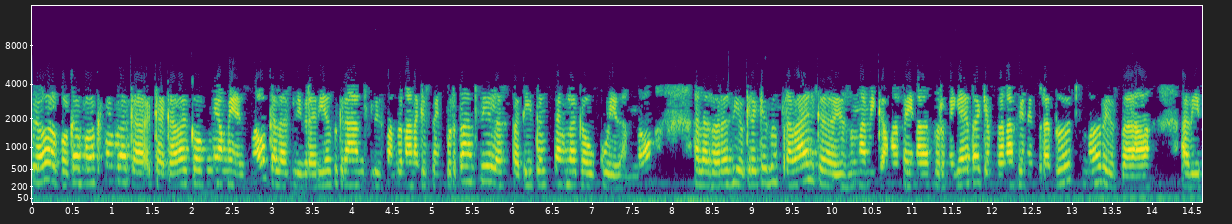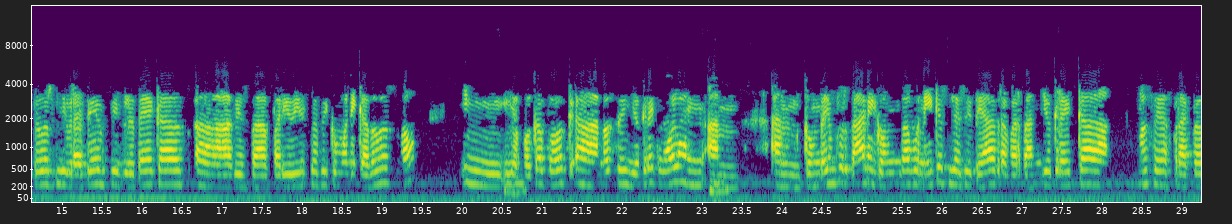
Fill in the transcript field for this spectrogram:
però a poc a poc sembla que, que cada cop n'hi ha més, no? que les llibreries grans li estan donant aquesta importància i les petites sembla que ho cuiden. No? Aleshores, jo crec que és un treball que és una mica una feina de formigueta que hem d'anar fent entre tots, no? des d'editors, llibreters, biblioteques, eh, des de periodistes i comunicadors, no? I, i a poc a poc, eh, no sé, jo crec molt en, en, en com d'important i com de bonic és llegir teatre. Per tant, jo crec que, no sé, es tracta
